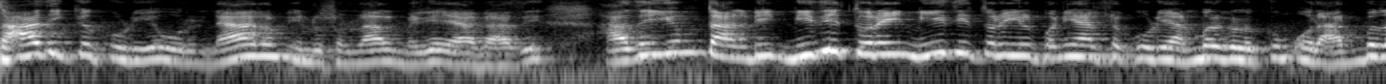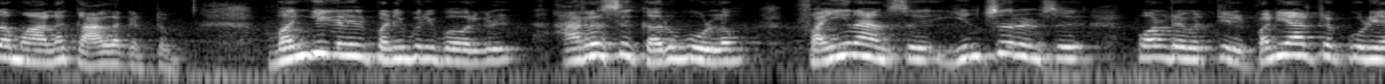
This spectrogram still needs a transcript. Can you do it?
சாதிக்கக்கூடிய ஒரு நேரம் என்று சொன்னால் மிகையாகாது. அதையும் தாண்டி நிதித்துறை நீதித்துறையில் பணியாற்றக்கூடிய அன்பர்களுக்கும் ஒரு அற்புதமான காலகட்டம். வங்கிகளில் பணிபுரிபவர்கள் அரசு கருவூலம் ஃபைனான்ஸு இன்சூரன்ஸு போன்றவற்றில் பணியாற்றக்கூடிய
